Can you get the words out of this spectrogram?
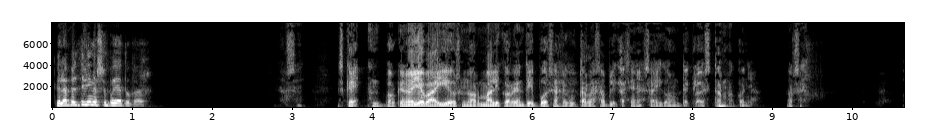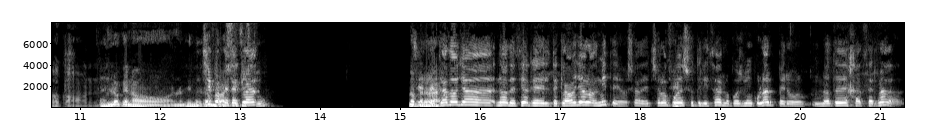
que el Apple TV no se podía tocar. no sé. Es que, ¿por qué no lleva iOS normal y corriente y puedes ejecutar las aplicaciones ahí con un teclado externo, coño? No sé. O con... Es lo que no, no entiendo. Sí, porque formas, tecla- dices tú- No, Sí, el teclado ya, no, decía que el teclado ya lo admite, o sea, de hecho lo Sí. puedes utilizar, lo puedes vincular, pero no te deja hacer nada.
